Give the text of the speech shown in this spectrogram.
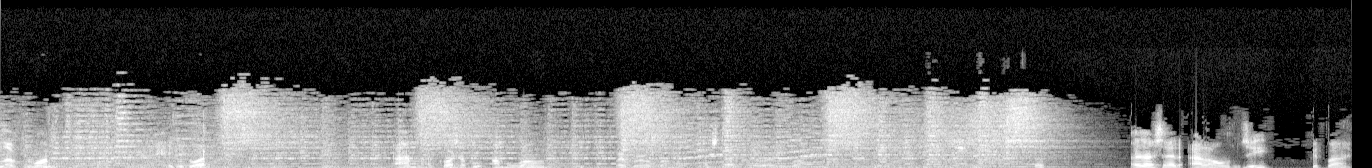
loved one, or hated one. I'm, of course, I'm, alone. Forever alone. Hashtag forever alone. As I said, allons-y. Goodbye.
